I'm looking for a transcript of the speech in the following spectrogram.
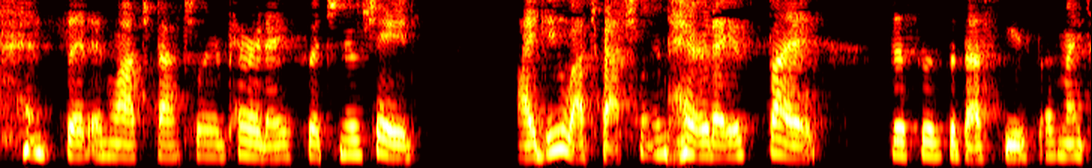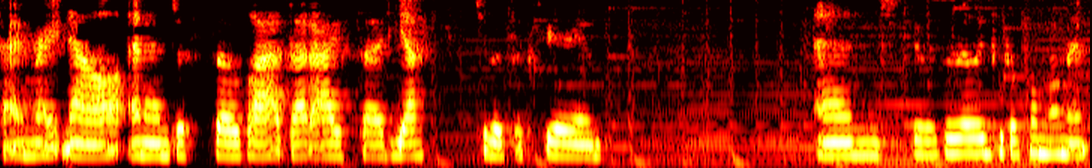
and sit and watch Bachelor in Paradise, which no shade. I do watch Bachelor in Paradise, but this was the best use of my time right now. And I'm just so glad that I said yes to this experience. And it was a really beautiful moment.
